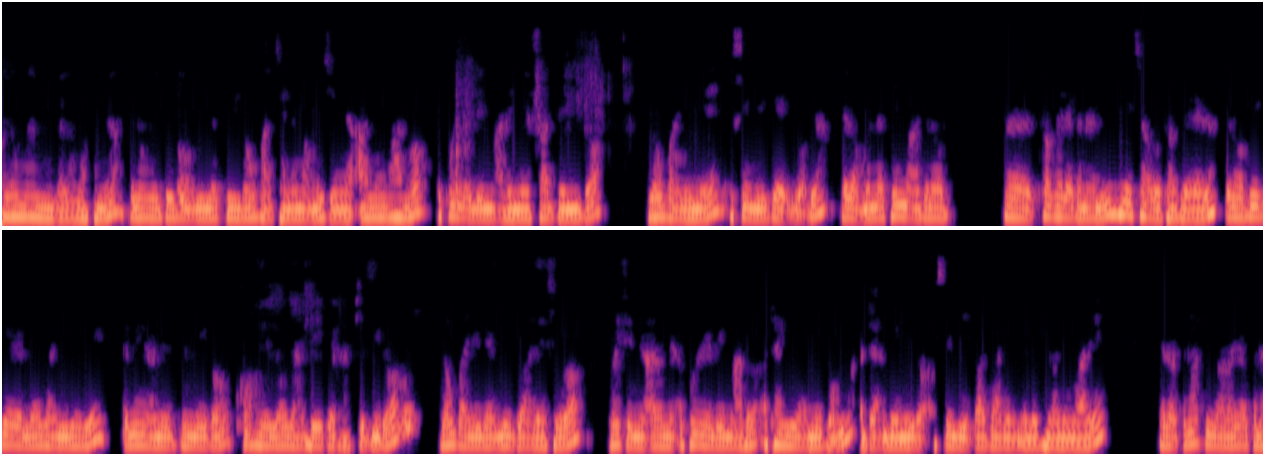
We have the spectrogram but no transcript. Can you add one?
ားလုံးပဲမင်္ဂလာပါခင်ဗျာကျွန်တော်တို့တူတူလေးလက်ပြီးလုံးပိုင် channel မှာမိတ်ဆွေများအားလုံးကတော့အခွင့်အရေးလေးမှာလေးနဲ့စတင်ပြီးတော့လုံးပိုင်လေးနဲ့အဆင်ပြေခဲ့ပြီပေါ့ဗျာအဲ့တော့မနက်ခင်းမှာကျွန်တော်အဲထွက်ခဲ့တဲ့ကဏ္ဍလေးနှစ်ချလို့ထွက်ခဲ့တယ်ဗျာကျွန်တော်ပြေးခဲ့တဲ့လုံးပိုင်လေးတွေတနင်္လာနေ့ဒီနေ့ကောင်ခွန်နှစ်လုံးပိုင်ပြေးခဲ့တာဖြစ်ပြီးတော့လုံးပိုင်လေးနဲ့မိသွားတယ်ဆိုတော့မိတ်ဆွေများအားလုံးနဲ့အခွင့်အရေးလေးမှာတော့အထိုက်လျောက်မျိုးပေါ့နော်အတန်တင်ပြီးတော့အဆင်ပြေသွားကြလိမ့်မယ်လို့ပြောနေပါတယ်အဲ့တော့ကျွန်တော်စီမံလာရောက်ခဏ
